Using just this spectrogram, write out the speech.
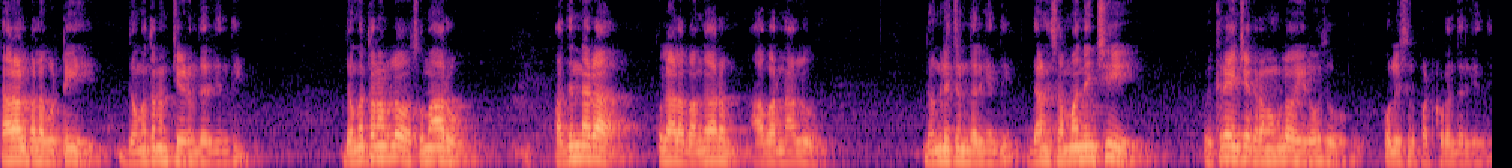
తాళాలు పలగొట్టి దొంగతనం చేయడం జరిగింది. దొంగతనంలో సుమారు పదిన్నర తులాల బంగారం ఆభరణాలు దొంగిలించడం జరిగింది. దానికి సంబంధించి విక్రయించే క్రమంలో ఈరోజు పోలీసులు పట్టుకోవడం జరిగింది.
